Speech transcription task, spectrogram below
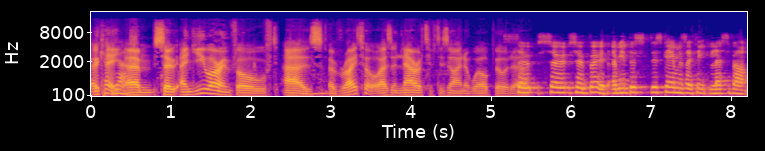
Okay. yeah. Um. So, and you are involved as a writer or as a narrative designer, world builder? So, so, so both. I mean, this this game is, I think, less about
